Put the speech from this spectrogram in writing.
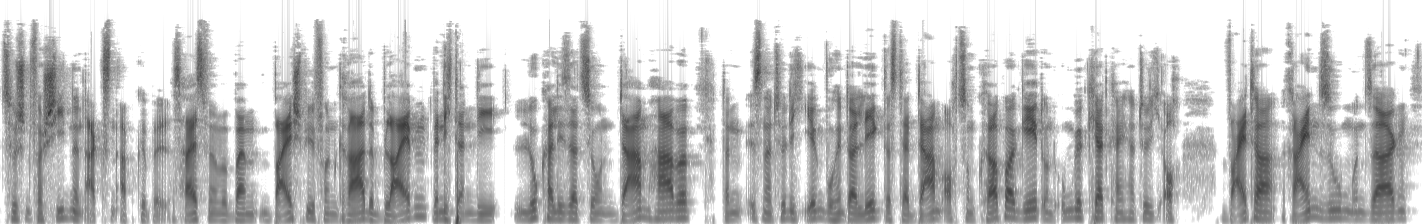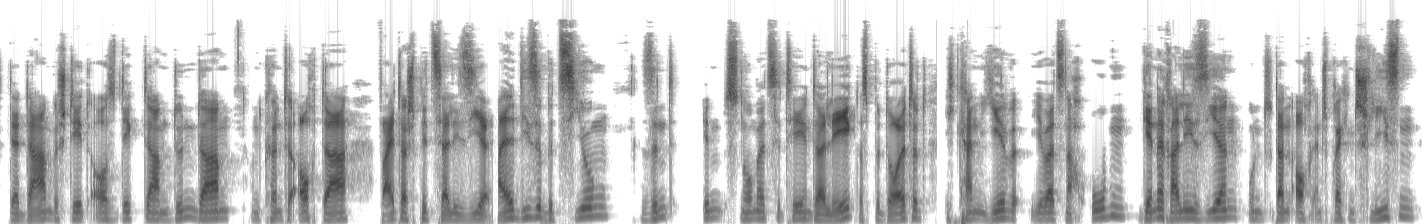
zwischen verschiedenen Achsen abgebildet. Das heißt, wenn wir beim Beispiel von gerade bleiben, wenn ich dann die Lokalisation Darm habe, dann ist natürlich irgendwo hinterlegt, dass der Darm auch zum Körper geht und umgekehrt kann ich natürlich auch weiter reinzoomen und sagen, der Darm besteht aus Dickdarm, Dünndarm und könnte auch da weiter spezialisieren. All diese Beziehungen sind im Snowmed CT hinterlegt. Das bedeutet, ich kann je, jeweils nach oben generalisieren und dann auch entsprechend schließen,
